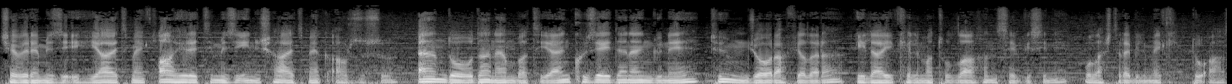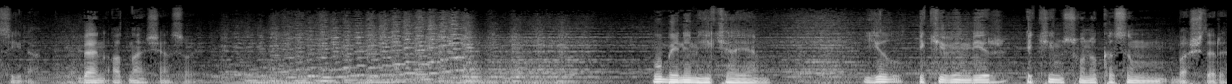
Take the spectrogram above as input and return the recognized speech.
çevremizi ihya etmek, ahiretimizi inşa etmek arzusu, en doğudan en batıya, en kuzeyden en güneye, tüm coğrafyalara ilahi Kelimetullah'ın sevgisini ulaştırabilmek duasıyla. Ben Adnan Şensoy. Bu benim hikayem. Yıl 2001 Ekim sonu Kasım başları.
